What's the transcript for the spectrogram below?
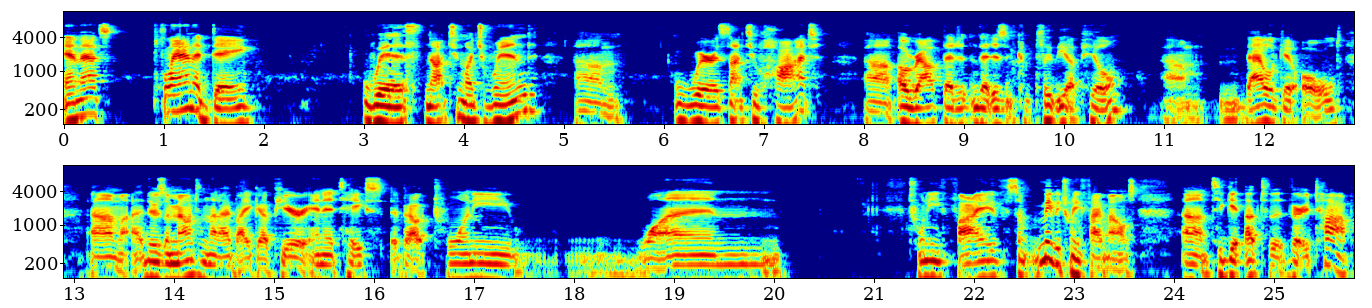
and that's plan a day with not too much wind, um, where it's not too hot, uh, a route that, that isn't completely uphill. Um, that'll get old. Um, there's a mountain that I bike up here, and it takes about 21, 25, some maybe 25 miles um, to get up to the very top.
